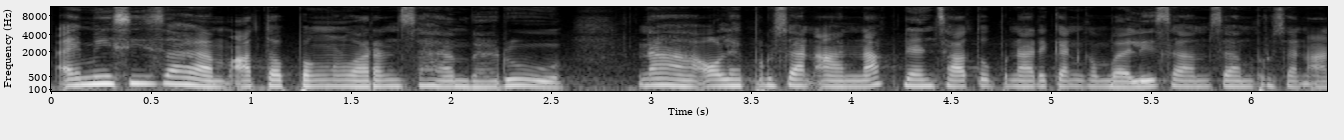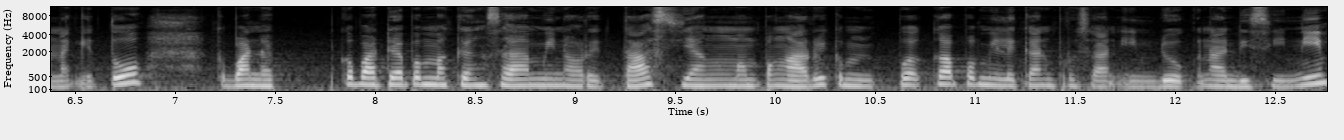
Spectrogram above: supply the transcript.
emisi saham atau pengeluaran saham baru. Nah, oleh perusahaan anak dan satu penarikan kembali saham-saham perusahaan anak itu kepada kepada pemegang saham minoritas yang mempengaruhi ke, kepemilikan perusahaan induk. Nah, di sini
